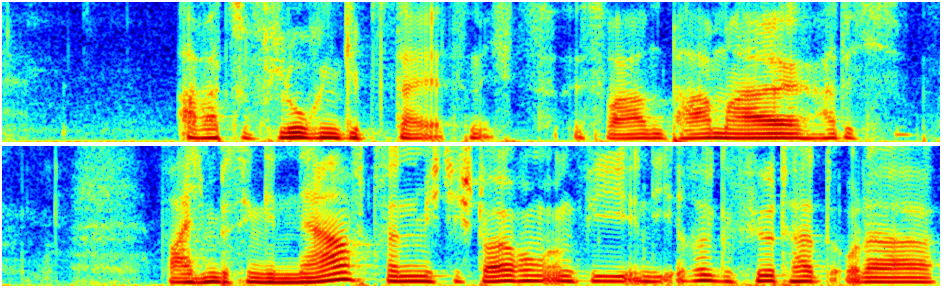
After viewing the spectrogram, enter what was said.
aber zu Fluchen gibt es da jetzt nichts. Es war ein paar Mal, hatte ich, war ich ein bisschen genervt, wenn mich die Steuerung irgendwie in die Irre geführt hat oder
